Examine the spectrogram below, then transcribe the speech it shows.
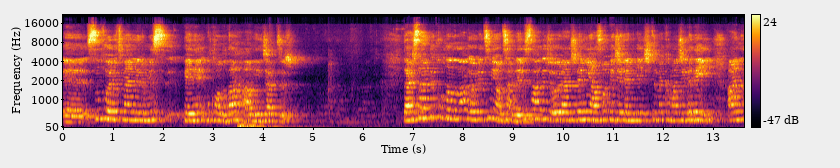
Ee, sınıf öğretmenlerimiz beni bu konuda anlayacaktır. Derslerde kullanılan öğretim yöntemleri sadece öğrencilerin yazma becerilerini geliştirmek amacıyla değil, aynı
